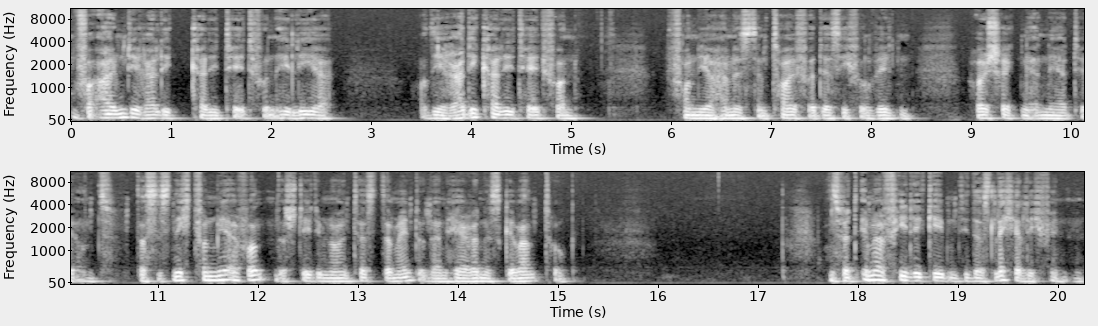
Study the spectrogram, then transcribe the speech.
Und vor allem die Radikalität von Elia oder die Radikalität von, von Johannes dem Täufer, der sich von wilden Heuschrecken ernährte. Und das ist nicht von mir erfunden, das steht im Neuen Testament und ein herrenes Gewand trug. Es wird immer viele geben, die das lächerlich finden.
